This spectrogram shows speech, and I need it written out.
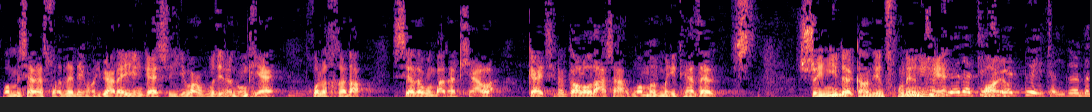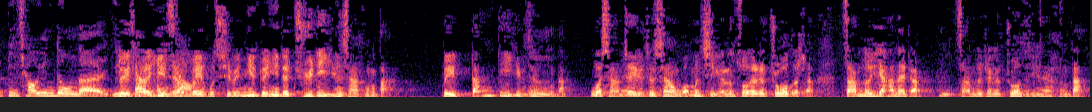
我们现在所在的地方原来应该是一望无际的农田或者河道，现在我们把它填了，盖起了高楼大厦，我们每天在水泥的钢筋丛林里面觉得这些，对整个的地壳运动的影响很它的影响？微乎其微，你对你的局地影响很大。对当地影响很大，我想这个就像我们几个人坐在这桌子上，咱们都压在这儿，咱们对这个桌子影响很大，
